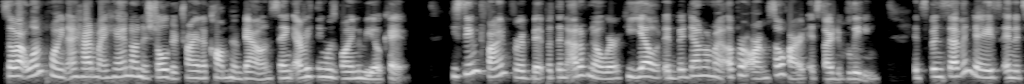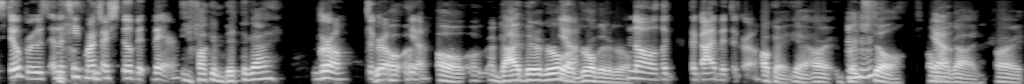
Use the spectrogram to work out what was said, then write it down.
So at one point, I had my hand on his shoulder trying to calm him down, saying everything was going to be okay. He seemed fine for a bit, but then out of nowhere, he yelled and bit down on my upper arm so hard it started bleeding. It's been seven days and it's still bruised, and the teeth marks are still bit there. He fucking bit the guy? Girl, it's a girl. Oh, uh, yeah. Oh, a guy bit a girl or a girl bit a girl? No, the, the guy bit the girl. Okay, yeah, all right. But Mhm. still. Oh Yeah. my god. All right.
